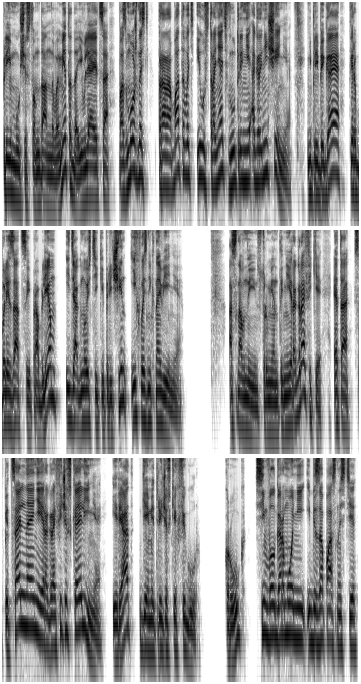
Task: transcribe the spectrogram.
Преимуществом данного метода является возможность прорабатывать и устранять внутренние ограничения, не прибегая к вербализации проблем и диагностике причин их возникновения. Основные инструменты нейрографики – это специальная нейрографическая линия и ряд геометрических фигур. Круг – символ гармонии и безопасности,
